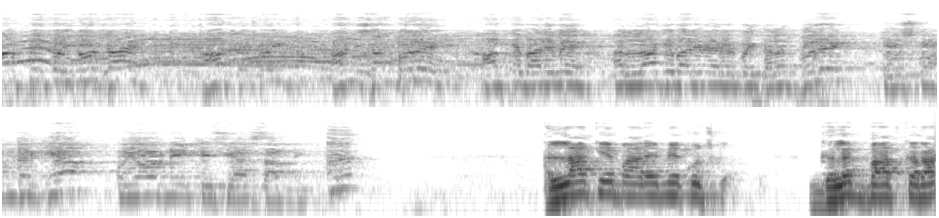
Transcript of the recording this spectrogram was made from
आप बारे में, अल्लाह के बारे में अगर कोई गलत बोले तो उसको अंदर किया, कोई और नहीं केसीआर साहब ने। अल्लाह के बारे में कुछ गलत बात करा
